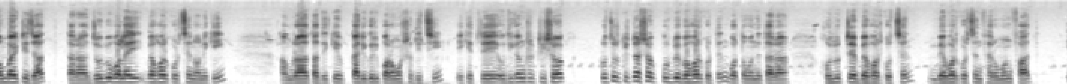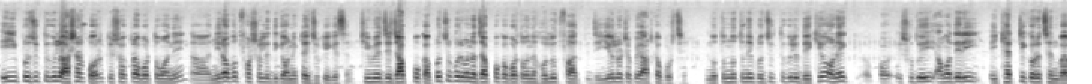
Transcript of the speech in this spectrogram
লম্বা একটি জাত। তারা জৈব বলাই ব্যবহার করছেন অনেকেই। আমরা তাদেরকে কারিগরি পরামর্শ দিচ্ছি। এক্ষেত্রে অধিকাংশ কৃষক প্রচুর কীটনাশক পূর্বে ব্যবহার করতেন। বর্তমানে তারা হলুদ ট্র্যাপ ব্যবহার করছেন ব্যবহার করছেন ফেরোমন ফাঁদ। এই প্রযুক্তিগুলো আসার পর কৃষকরা বর্তমানে নিরাপদ ফসলের দিকে অনেকটাই ঝুঁকে গেছেন। শিমের যে জাপ পোকা, প্রচুর পরিমাণে জাপ পোকা বর্তমানে হলুদ ফাঁদ, যে ইয়েলো ট্যাপে আটকা পড়ছে। নতুন নতুন এই প্রযুক্তিগুলো দেখেও অনেক শুধু এই আমাদের এই এই খ্যাতটি করেছেন বা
